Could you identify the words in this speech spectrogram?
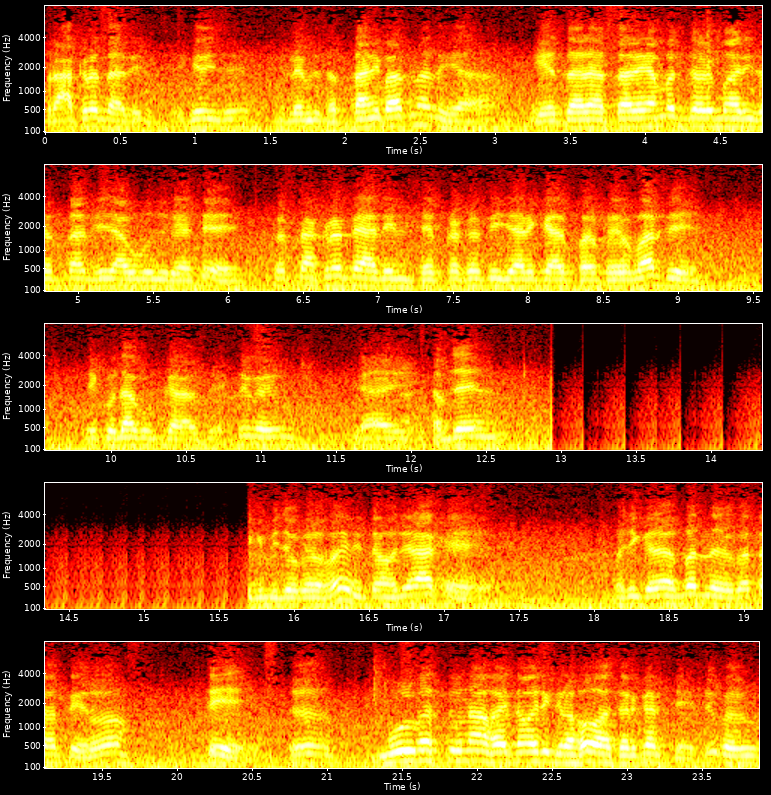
પ્રાકૃત આધીન છે. કેવી છે? એટલે એમની સત્તાની વાત નથી આ એ અત્યારે અત્યારે એમ જ મારી સત્તાથી જ આવું બધું રહે છે. તો પ્રકૃતિ આધીન છે. પ્રકૃતિ જયારે ક્યારે ફર ફેરો મારશે એ કુદાકુદ કરાવશે. શું કહ્યું? સમજાય સમજે? બીજો ગ્રહ હોય ને સુધી રાખે. પછી ગ્રહ બદલાયો તો તેરો તે મૂળ વસ્તુ ના હોય તો પછી ગ્રહો અસર કરશે. શું કહ્યું?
